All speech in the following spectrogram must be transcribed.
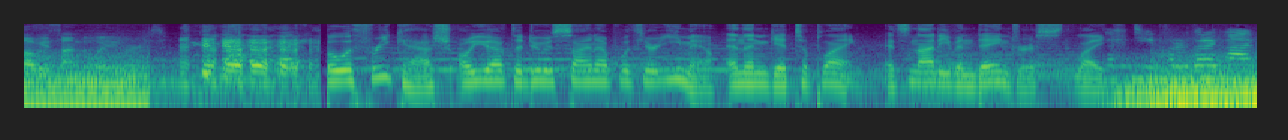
why we signed the waivers. But with FreeCash, all you have to do is sign up with your email and then get to playing. It's not even dangerous, like 17 footer that I got,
